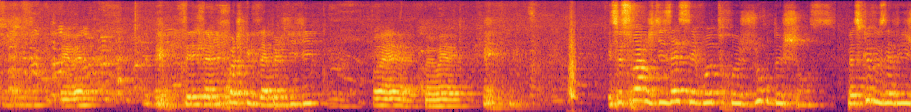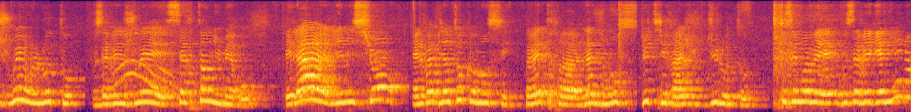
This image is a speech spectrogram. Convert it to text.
Gigi. Ouais. C'est les amis proches qui vous appellent Gigi Ouais, ouais, ouais. ouais. Et ce soir, je disais, c'est votre jour de chance. Parce que vous avez joué au loto. Vous avez joué certains numéros. Et là, l'émission, elle va bientôt commencer. Ça va être euh, l'annonce du tirage du loto. Excusez-moi, mais vous avez gagné là?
